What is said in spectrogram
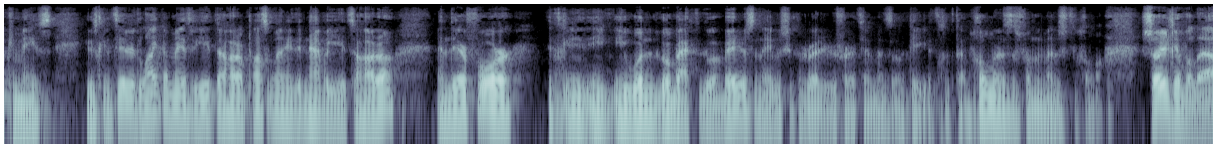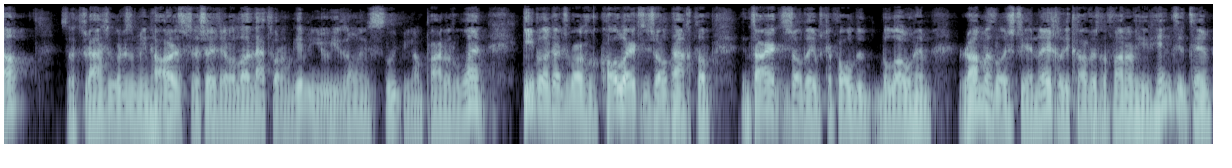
kames. He was considered like a mace yitzhara pasman. He didn't have a yitzhara, and therefore he, he, wouldn't go back to do abayus, and maybe she could already refer to him as okay yitzchak chumah. This is from the Medrash Chumah. Shoyich evalel. So Rashi, what does it mean? Harish shoyich evalel. That's what I'm giving you. He's only sleeping on part of the land. Ibal Hakadosh Baruch kol eretz yishol tachtov. Entire Yisrael David folded below him. Ramaz l'shti aneichel. He covers the him. He hinted him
